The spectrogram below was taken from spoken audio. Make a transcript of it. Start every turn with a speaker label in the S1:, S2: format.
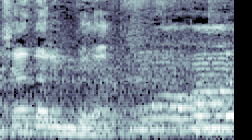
S1: Asyadarin gula.
S2: Mohon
